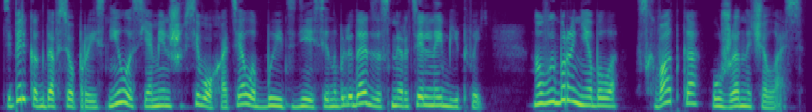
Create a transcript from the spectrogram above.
Теперь, когда все прояснилось, я меньше всего хотела быть здесь и наблюдать за смертельной битвой. Но выбора не было, схватка уже началась.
